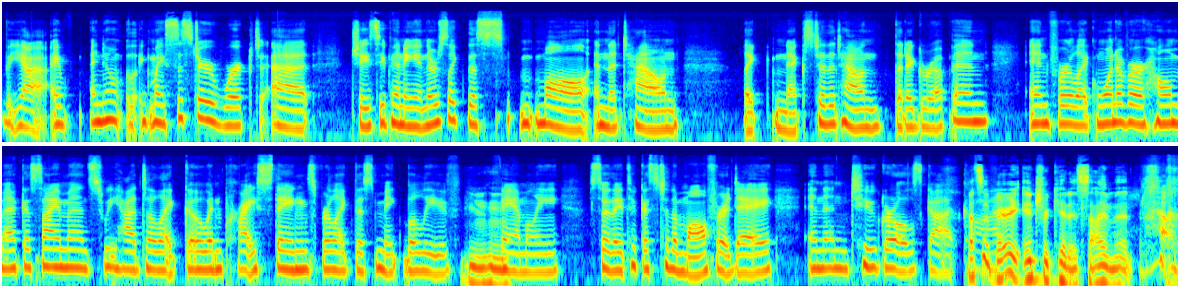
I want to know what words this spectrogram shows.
but yeah, I I know like my sister worked at JCPenney and there's like this mall in the town like next to the town that I grew up in and for like one of our home ec assignments we had to like go and price things for like this make believe Mm-hmm. family so they took us to the mall for a day and then two girls got That's a very intricate assignment. Wow!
